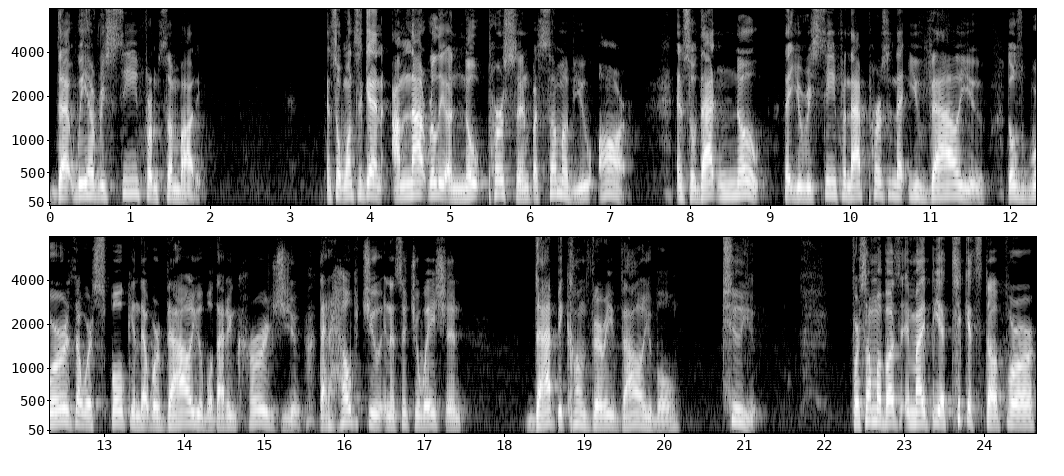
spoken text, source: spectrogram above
that we have received from somebody. And so, once again, I'm not really a note person, but some of you are. And so, that note that you receive from that person that you value, those words that were spoken that were valuable, that encouraged you, that helped you in a situation, that becomes very valuable to you. For some of us, it might be a ticket stub for,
